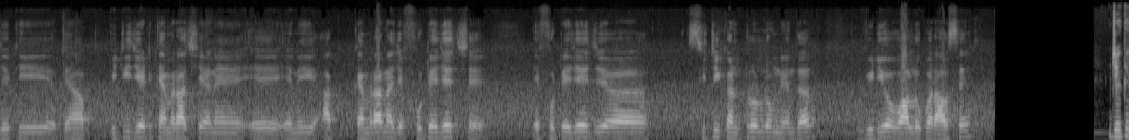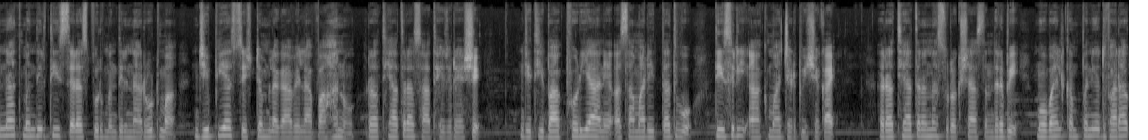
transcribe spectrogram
જેથી ત્યાં પીટીજેડ કેમેરા છે અને એ, એની આ કેમેરાના જે ફૂટેજેજ છે, એ ફૂટેજેજ સિટી કંટ્રોલ રૂમની અંદર વીડિયો વાલ ઉપર આવશે. જગન્નાથ મંદિરથી સરસપુર મંદિરના રૂટમાં જીપીએસ સિસ્ટમ લગાવેલા વાહનો રથયાત્રા સાથે જ રહેશે. જેથી ભાગફોડિયા અને અસામાજિક તત્વો તીસરી આંખમાં ઝડપી શકાય. રથયાત્રાના સુરક્ષા સંદર્ભે મોબાઈલ કંપનીઓ દ્વારા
